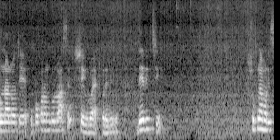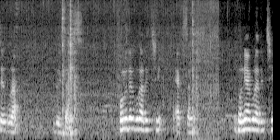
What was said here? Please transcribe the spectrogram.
অন্যান্য যে উপকরণগুলো আছে, সেগুলো অ্যাড করে দিব। দিয়ে দিচ্ছি শুকনা মরিচের গুঁড়া, দুই চামচ। হলুদের গুঁড়া দিচ্ছি, এক চামচ। ধনিয়া গুঁড়া দিচ্ছি,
